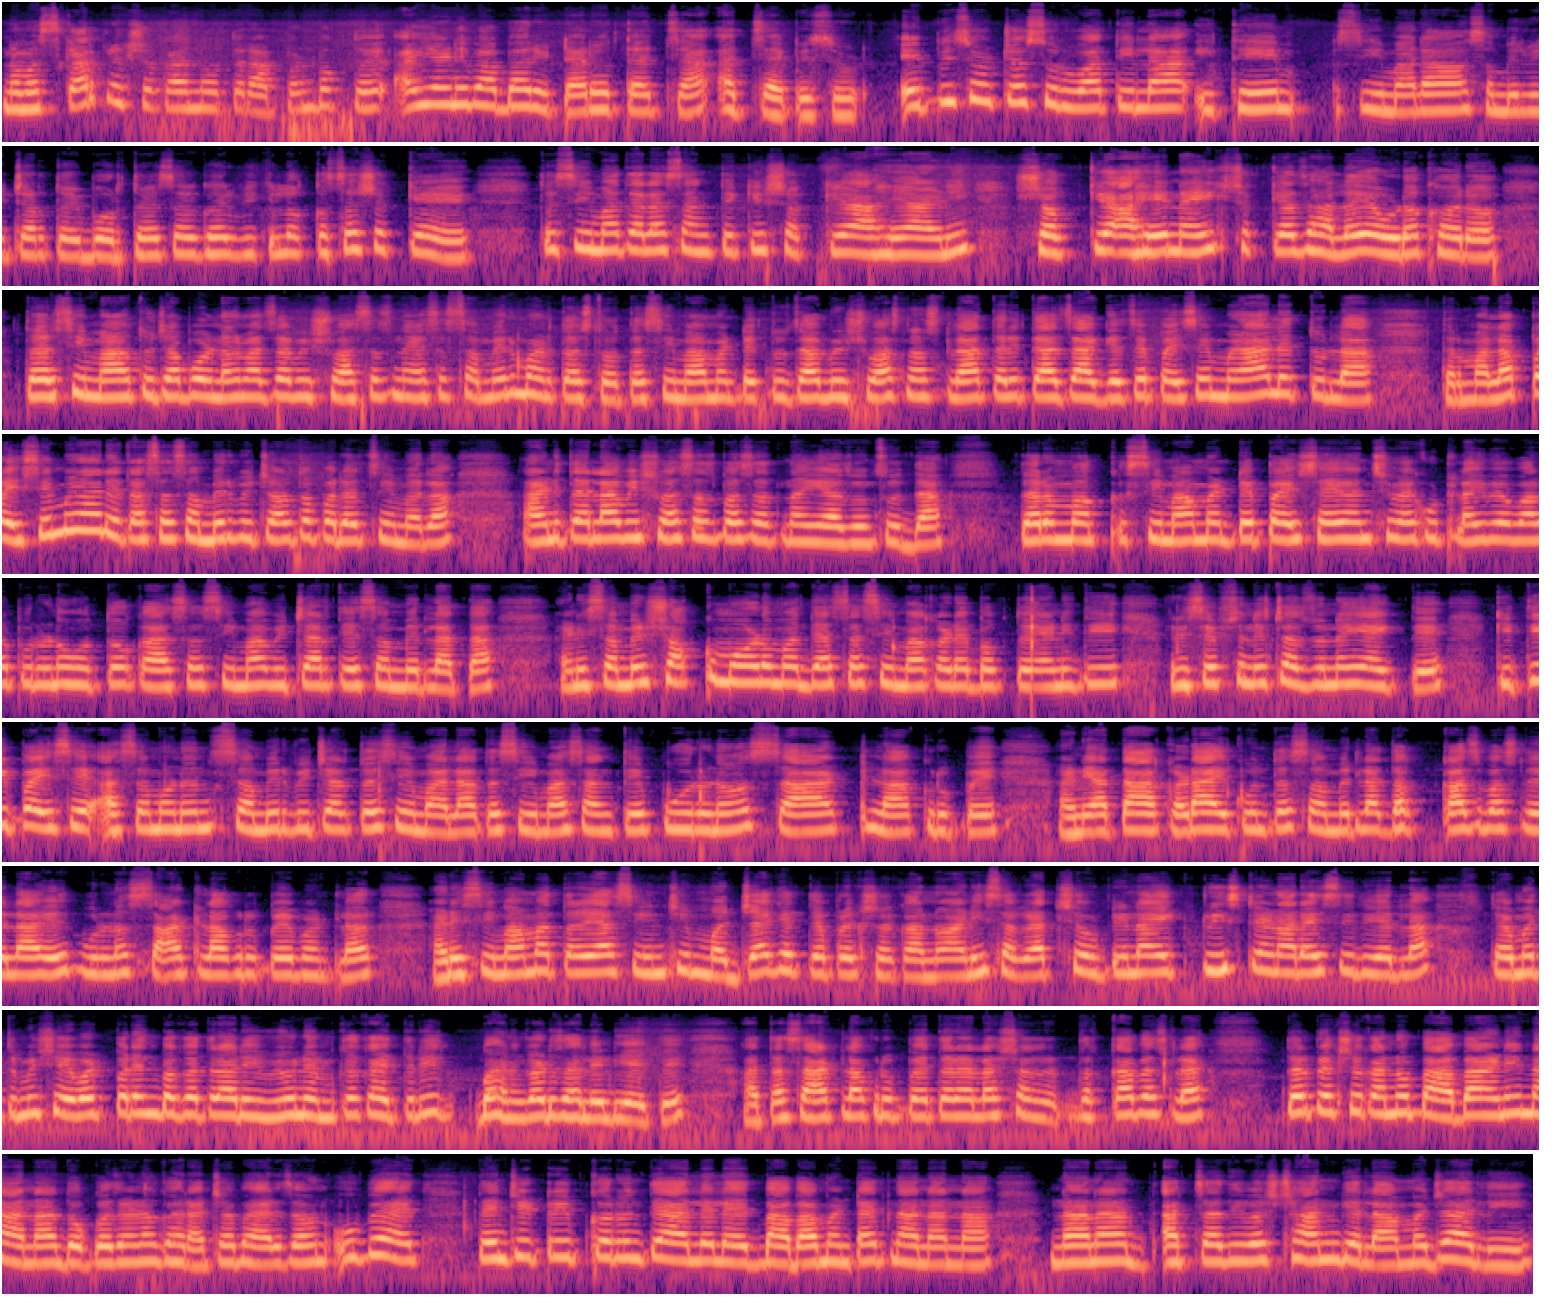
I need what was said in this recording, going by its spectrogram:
नमस्कार प्रेक्षकांनो तर आपण बघतोय आई आणि बाबा रिटायर होत आहेतचा आजचा एपिसोड एपिसोडच्या सुरुवातीला इथे सीमाला समीर विचारतोय बोरथळचं घर विकलं कसं शक्य आहे? तर सीमा त्याला सांगते की शक्य आहे आणि शक्य आहे नाही शक्य झालं एवढं खरं. तर सीमा तुझ्या बोलण्यावर माझा विश्वासच नाही असं समीर म्हणत असतो. तर सीमा म्हणते तुझा विश्वास नसला तरी त्या जागेचे पैसे मिळाले तुला. तर मला पैसे मिळालेत? असं समीर विचारतो परत सीमेला. आणि त्याला विश्वासच बसत नाही अजूनसुद्धा तर मग सीमा म्हणते पैशांशिवाय कुठलाही व्यवहार पूर्ण होतो का? असं सीमा विचारते समीरला आता. आणि समीर शॉक मोडमध्ये असा सीमाकडे बघतोय आणि ती रिसेप्शनिस्ट अजूनही ऐकते किती पैसे? असं म्हणून समीर विचारतोय सीमाला. तर सीमा सांगते पूर्ण साठ लाख रुपये. आणि आता आकडा ऐकून तर समीरला धक्काच बसलेला आहे पूर्ण साठ लाख रुपये म्हटल्यावर. आणि सीमा मात्र या सीनची मज्जा घेते प्रेक्षकांनो. आणि सगळ्यात शेवटी ना एक ट्विस्ट येणार आहे सिरियलला त्यामुळे तुम्ही शेवटपर्यंत बघत राहा. रिव्ह्यू नेमकं काहीतरी भानगड झालेली आहे ते. आता साठ लाख रुपये तर याला श धक्का बसलाय. तर प्रेक्षकांनो बाबा आणि नाना दोघं जण घराच्या बाहेर जाऊन उभे आहेत. त्यांची ट्रिप करून ते आलेले आहेत. बाबा म्हणतात नानांना नाना आजचा दिवस छान गेला. मजा आली.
